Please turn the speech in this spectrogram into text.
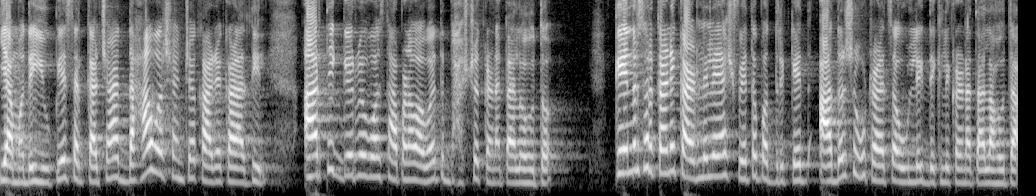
यामध्ये युपीए सरकारच्या दहा वर्षांच्या कार्यकाळातील आर्थिक गैरव्यवस्थापनाबाबत भाष्य करण्यात आलं होतं. केंद्र सरकारने काढलेल्या या श्वेतपत्रिकेत आदर्श घोटाळ्याचा उल्लेख देखील करण्यात आला होता.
